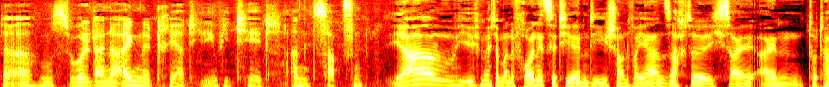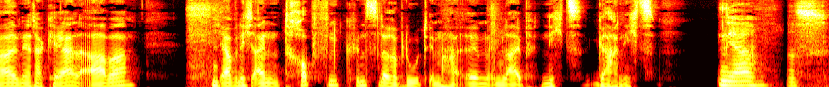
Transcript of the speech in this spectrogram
da musst du wohl deine eigene Kreativität anzapfen. Ja, ich möchte meine Freundin zitieren, die schon vor Jahren sagte, ich sei ein total netter Kerl, aber Ich habe nicht einen Tropfen Künstlerblut im, im, im Leib. Nichts, gar nichts. Ja, das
